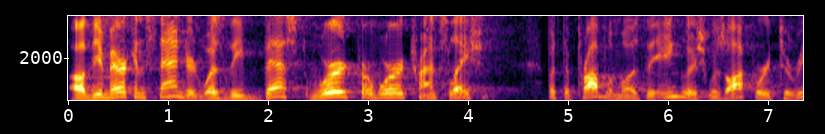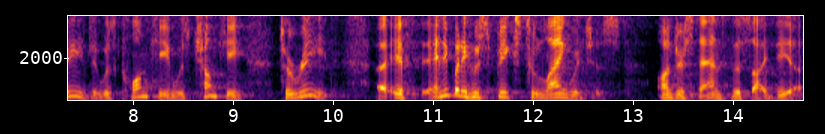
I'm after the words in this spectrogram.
Uh, the American Standard was the best word per word translation, but the problem was the English was awkward to read. It was clunky, it was chunky to read. if anybody who speaks two languages understands this idea.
